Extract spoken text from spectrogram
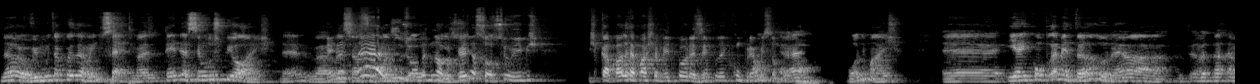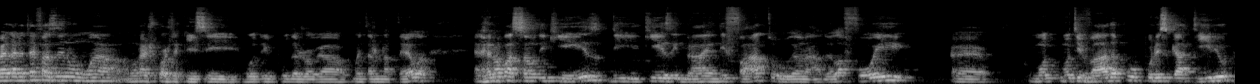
Não, eu vi muita coisa ruim do 7, mas tende a ser um dos piores. Né? Vai, vai ser é, não, veja só, se o Ibis escapar do rebaixamento, por exemplo, ele cumpriu a missão dele. É, bom demais. É, e aí, complementando, né, a, na, verdade, até fazendo uma, uma resposta aqui, se o Rodrigo puder jogar o comentário na tela, a renovação de Chiesa, de Chiesa e Brian, de fato, Leonardo, ela foi é, motivada por, por esse gatilho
